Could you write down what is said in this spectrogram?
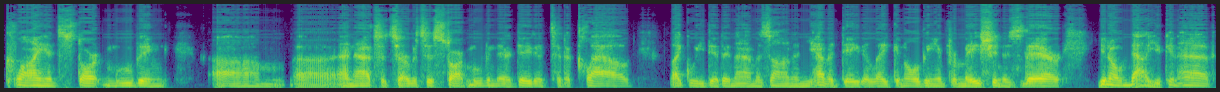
clients start moving um, uh, and asset services start moving their data to the cloud, like we did in Amazon, and you have a data lake and all the information is there. You know, now you can have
